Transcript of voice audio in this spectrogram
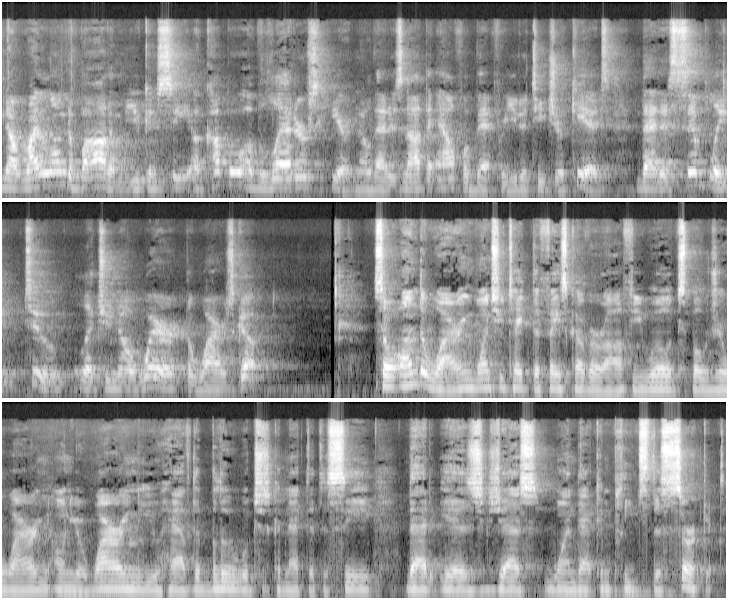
Now, right along the bottom, you can see a couple of letters here. No, that is not the alphabet for you to teach your kids. That is simply to let you know where the wires go. So on the wiring, once you take the face cover off, you will expose your wiring. On your wiring, you have the blue, which is connected to C. That is just one that completes the circuit.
